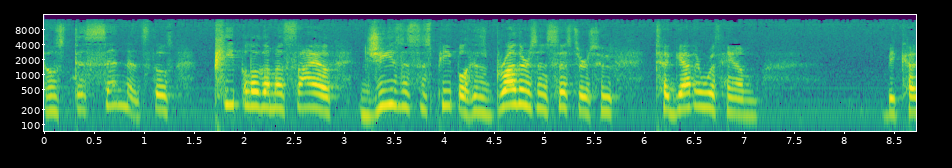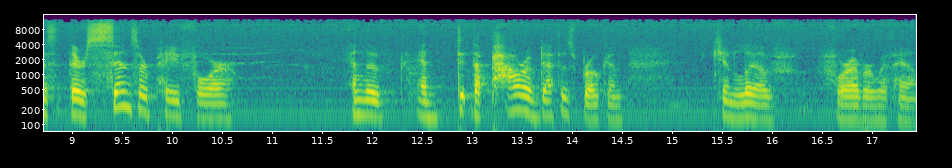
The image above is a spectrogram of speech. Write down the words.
Those descendants, those people of the Messiah, Jesus' people, his brothers and sisters who, together with him, because their sins are paid for and the, and the power of death is broken, can live forever with him.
